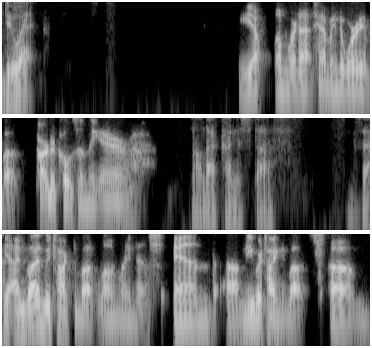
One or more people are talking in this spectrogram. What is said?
do it Yep, and we're not having to worry about particles in the air. all that kind of stuff exactly Yeah, I'm glad we talked about loneliness, and um, you were talking about, um,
